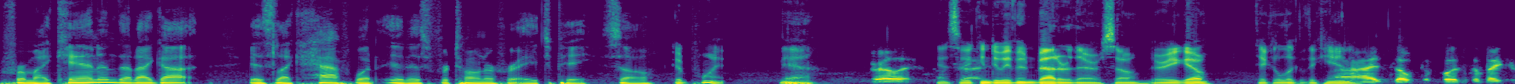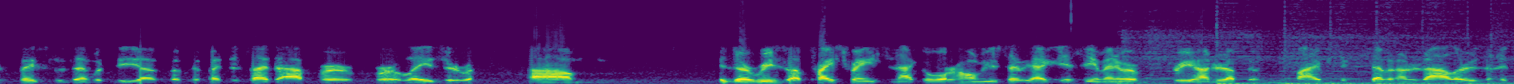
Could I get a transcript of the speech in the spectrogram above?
for my Canon that I got is like half what it is for toner for HP. So Good point. Yeah. Really? Yeah. so you can do even better there. So there you go. Take a look at the Canon. All right. So, but so basically, basically then with the uh, if I decide to opt for for a laser, um, is there a, reason, a price range to not go over home? You said you see them anywhere from three hundred up to five, six, seven hundred dollars, and it's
